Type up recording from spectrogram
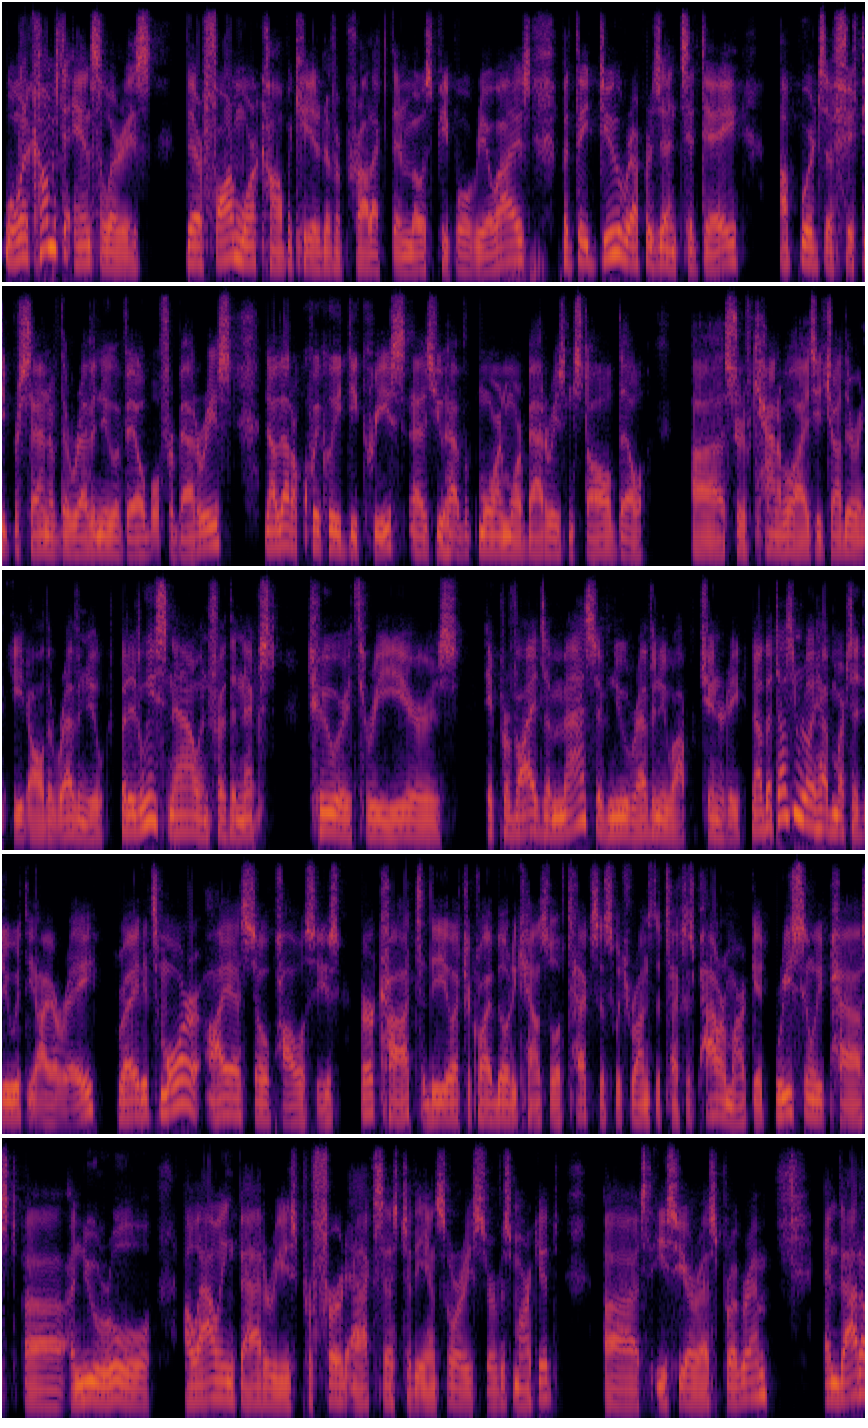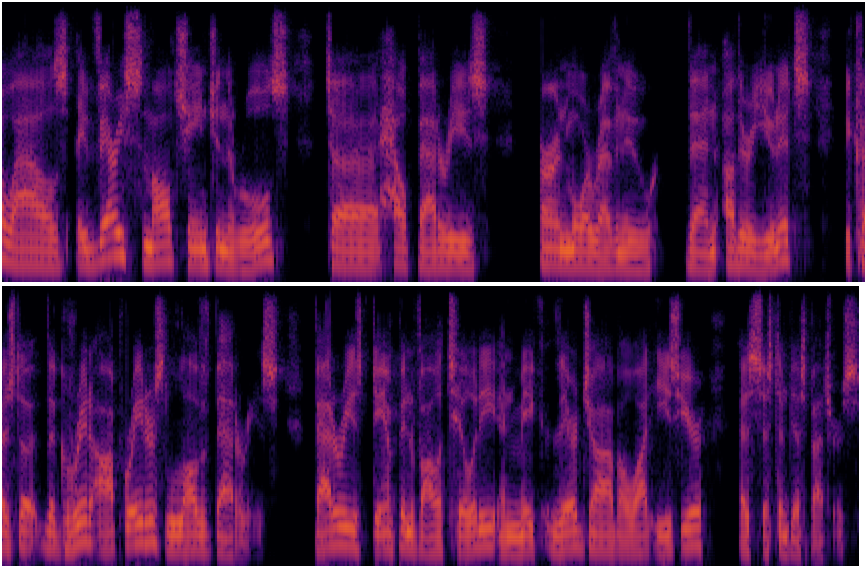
Well, when it comes to ancillaries, they're far more complicated of a product than most people realize, but they do represent today upwards of 50% of the revenue available for batteries. Now, that'll quickly decrease as you have more and more batteries installed. They'll uh, sort of cannibalize each other and eat all the revenue. But at least now and for the next two or three years, it provides a massive new revenue opportunity. Now, that doesn't really have much to do with the IRA, right? It's more ISO policies. ERCOT, the Electric Reliability Council of Texas, which runs the Texas power market, recently passed uh, a new rule allowing batteries preferred access to the ancillary service market. Uh, it's the ECRS program. And that allows a very small change in the rules to help batteries earn more revenue than other units because the, the grid operators love batteries. Batteries dampen volatility and make their job a lot easier as system dispatchers.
